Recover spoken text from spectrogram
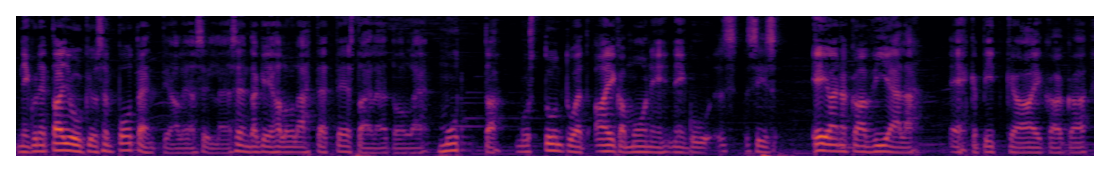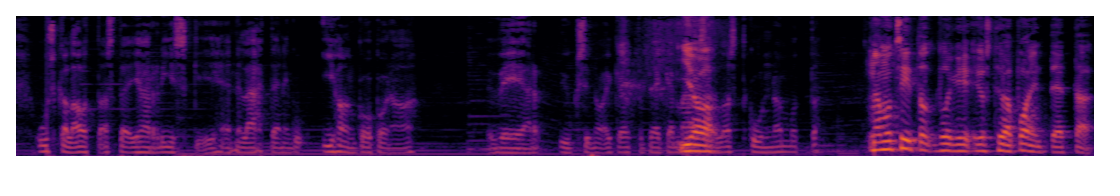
niinku ne tajuu kyllä sen potentiaalia silleen, ja sen takia haluaa lähteä testailemaan tolleen. Mutta musta tuntuu, että aika moni, niinku, s- siis ei ainakaan vielä ehkä pitkää aikaakaan uskalla ottaa sitä ihan riskiä, että ne lähtee niinku ihan kokonaan VR yksin oikeutta tekemään Joo. sellaista kunnon, mutta No mutta siitä tulikin just hyvä pointti, että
